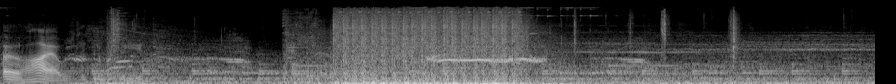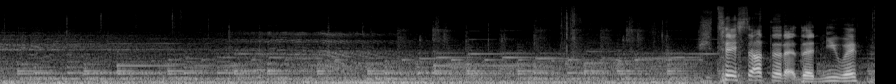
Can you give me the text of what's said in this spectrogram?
Oh, hi, I was looking for you. Test out that, that new weapon.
